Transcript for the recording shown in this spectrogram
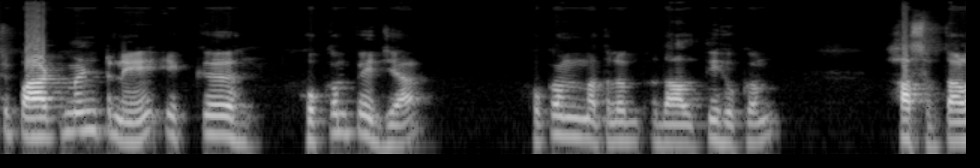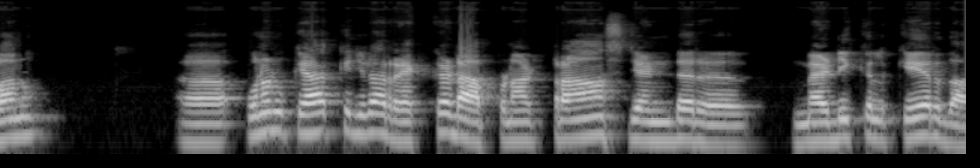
ਡਿਪਾਰਟਮੈਂਟ ਨੇ ਇੱਕ ਹੁਕਮ ਭੇਜਿਆ। ਹੁਕਮ ਮਤਲਬ ਅਦਾਲਤੀ ਹੁਕਮ ਹਸਪਤਾਲਾਂ ਨੂੰ। ਉਹਨਾਂ ਨੂੰ ਕਿਹਾ ਕਿ ਜਿਹੜਾ ਰੈਕਡ ਆ ਆਪਣਾ ਟਰਾਂਸਜੈਂਡਰ ਮੈਡੀਕਲ ਕੇਅਰ ਦਾ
